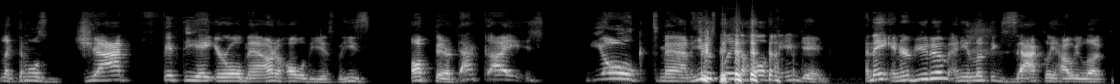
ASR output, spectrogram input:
like the most jacked 58 year old man. I don't know how old he is, but he's up there. That guy is yoked, man. He was playing the Hall of Fame game, and they interviewed him, and he looked exactly how he looked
